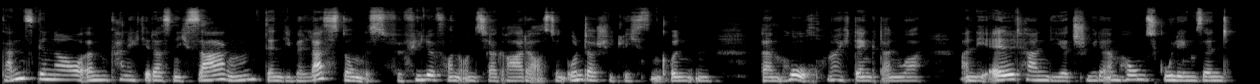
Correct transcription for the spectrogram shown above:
Ganz genau ähm, kann ich dir das nicht sagen, denn die Belastung ist für viele von uns ja gerade aus den unterschiedlichsten Gründen ähm, hoch. Ne? Ich denke da nur an die Eltern, die jetzt schon wieder im Homeschooling sind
